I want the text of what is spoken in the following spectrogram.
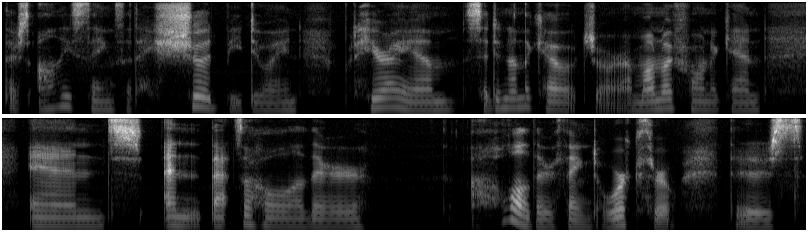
there's all these things that I should be doing, but here I am sitting on the couch or I'm on my phone again. And and that's a whole other a whole other thing to work through. There's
